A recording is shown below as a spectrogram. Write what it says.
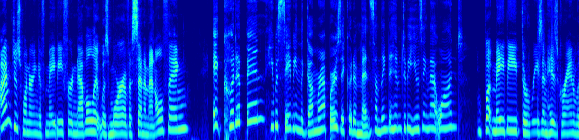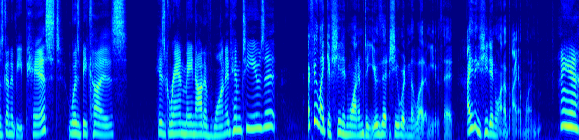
I'm just wondering if maybe for Neville it was more of a sentimental thing. It could have been. He was saving the gum wrappers. It could have meant something to him to be using that wand. But maybe the reason his gran was going to be pissed was because his gran may not have wanted him to use it. I feel like if she didn't want him to use it, she wouldn't have let him use it. I think she didn't want to buy him one. Yeah,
